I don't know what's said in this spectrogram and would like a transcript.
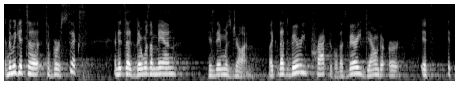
And then we get to, to verse 6, and it says, There was a man, his name was John. Like, that's very practical, that's very down to earth. It's, it's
